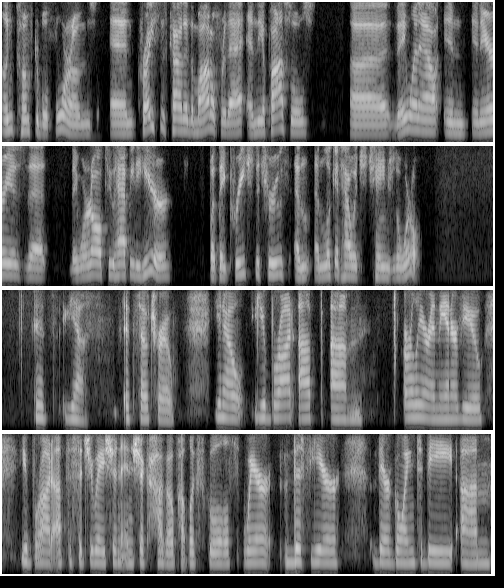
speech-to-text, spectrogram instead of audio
uncomfortable forums? And Christ is kind of the model for that. And the apostles, uh, they went out in in areas that they weren't all too happy to hear, but they preached the truth and and look at how it's changed the world. It's yes, it's so true. You know, you brought up um, earlier in the interview, you brought up the situation in Chicago public schools where this year they're going to be um,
